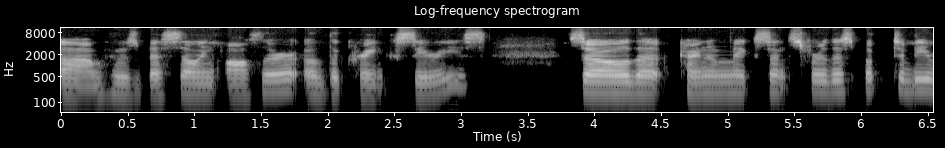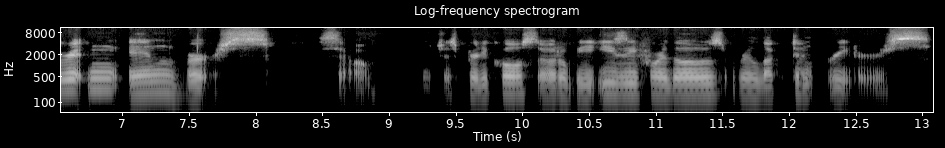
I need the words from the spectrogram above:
um, who is best-selling author of the Crank series. So that kind of makes sense for this book to be written in verse. So, which is pretty cool. So it'll be easy for those reluctant readers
